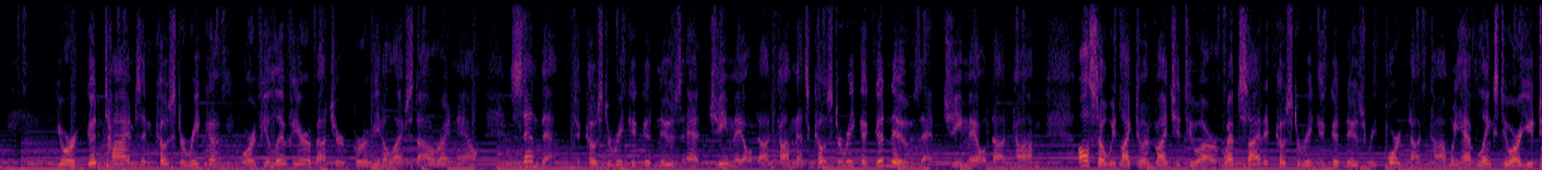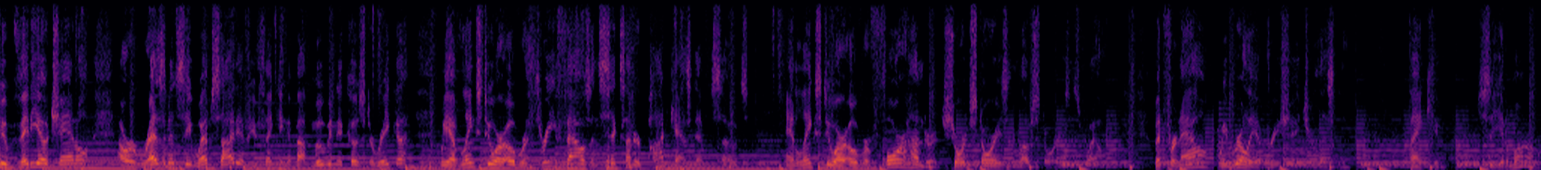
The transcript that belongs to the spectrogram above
your good times in Costa Rica, or if you live here about your Pura Vida lifestyle right now, send them to Costa Rica Good News at gmail.com. That's Costa Rica Good News at gmail.com. Also, we'd like to invite you to our website at Costa Rica Good News Report.com. We have links to our YouTube video channel, our residency website if you're thinking about moving to Costa Rica. We have links to our over 3,600 podcast episodes and links to our over 400 short stories and love stories as well. But for now, we really appreciate your listening. Thank you. See you tomorrow.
